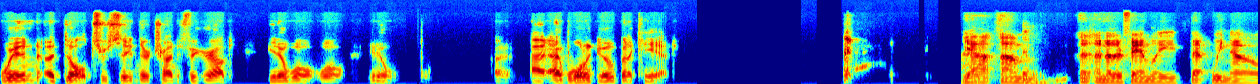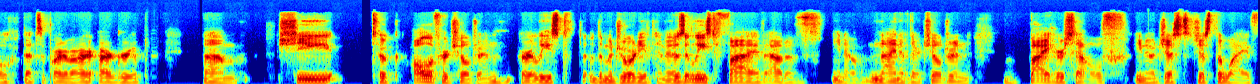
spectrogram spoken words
when adults are sitting there trying to figure out, you know, well, well, you know, I, I want to go, but I can't. yeah um another family that we know that's a part of our our group um she took all of her children or at least the majority of them it was at least five out of you know nine of their children by herself you know just just the wife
